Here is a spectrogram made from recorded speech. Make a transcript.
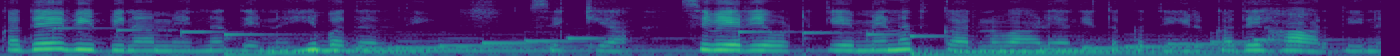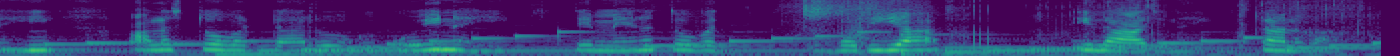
ਕਦੇ ਵੀ ਬਿਨਾਂ ਮਿਹਨਤ ਦੇ ਨਹੀਂ ਬਦਲਦੀ। ਸਿੱਖਿਆ, ਸਵੇਰੇ ਉੱਠ ਕੇ ਮਿਹਨਤ ਕਰਨ ਵਾਲਿਆਂ ਦੀ ਤਕਦੀਰ ਕਦੇ ਹਾਰਦੀ ਨਹੀਂ। ਆਲਸ ਤੋਂ ਵੱਡਾ ਰੋਗ ਕੋਈ ਨਹੀਂ ਤੇ ਮਿਹਨਤ ਤੋਂ ਵਧੀਆ ਇਲਾਜ ਨਹੀਂ। ਧੰਨਵਾਦ।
